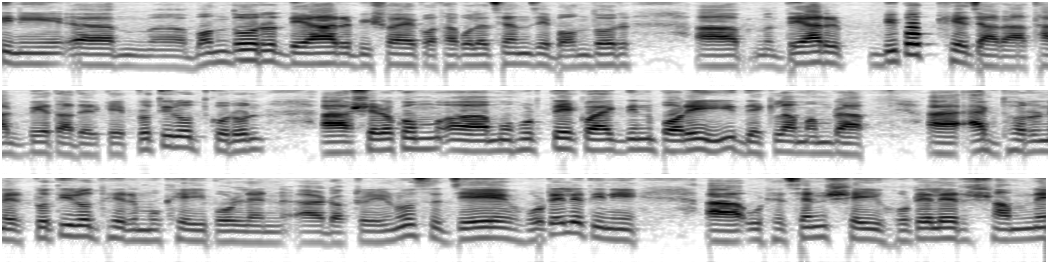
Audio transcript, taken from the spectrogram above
তিনি বন্দর দেয়ার বিষয়ে কথা বলেছেন, যে বন্দর দেয়ার বিপক্ষে যারা থাকবে, তাদেরকে প্রতিরোধ করুন সেরকম মুহূর্তে কয়েকদিন পরেই দেখলাম আমরা এক ধরনের প্রতিরোধের মুখেই পড়লেন ডক্টর ইউনুস। যে হোটেলে তিনি উঠেছেন, সেই হোটেলের সামনে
